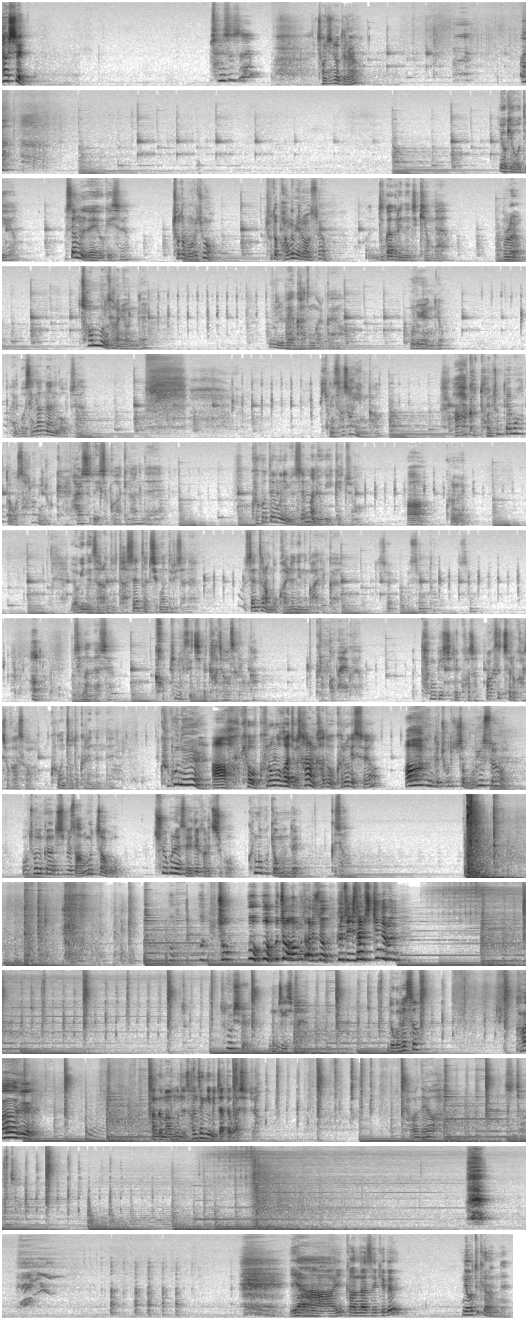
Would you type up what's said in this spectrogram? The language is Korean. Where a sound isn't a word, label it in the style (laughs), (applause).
사혁 씨 천수쌤? 정신 좀 들어요? 여기 어디예요? 쌤은 왜 여기 있어요? 저도 모르죠. 저도 방금 일어났어요. 누가 그랬는지 기억나요? 몰라요. 처음 보는 사람이었는데 우릴 왜 가둔 걸까요? 모르겠는데요. 아니 뭐 생각나는 거 없어요? 김 사장인가? 아, 그 돈 좀 떼먹었다고 사람이 이렇게. 할 수도 있을 것 같긴 한데 그거 때문이면 쌤만 여기 있겠죠. 아, 그러네. 여기 있는 사람들 다 센터 직원들이잖아요. 센터랑 뭐 관련 있는 거 아닐까요? 센 센터? 센 생각났어요? 커피 믹스 집에 가져가서 그런가? 탕비실에 과자 박스채로 가져가서 그건 저도 그랬는데. 그거네. 아 겨우 그런 거 가지고 사람 가두고 그러겠어요? 아, 근데 저도 진짜 모르겠어요. 어, 저는 그냥 집에서 안무 짜고 출근해서 애들 가르치고 그런 거밖에 없는데. 그죠? 어, 저, 어, 어, 저 아무도 안 했어요. 그저 이사람 시킨 대로. 천혁 씨, 움직이지 마요. 녹음했어? 강하게 방금 안무는 선생님이 짰다고 하셨죠? 잡았네요 진짜 맞죠? 이야, (laughs) 이 갓나 새끼들. 근데 어떻게 알았네?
